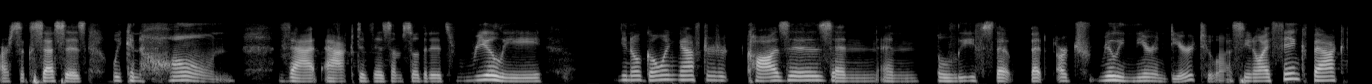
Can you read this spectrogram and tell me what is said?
our successes, we can hone that activism so that it's really you know going after causes and and beliefs that that are tr- really near and dear to us. You know i think back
